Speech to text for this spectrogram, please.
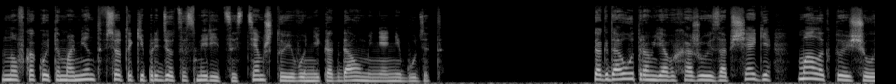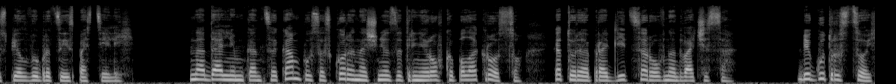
Но в какой-то момент все-таки придется смириться с тем, что его никогда у меня не будет. Когда утром я выхожу из общаги, мало кто еще успел выбраться из постелей. На дальнем конце кампуса скоро начнется тренировка по лакроссу, которая продлится ровно два часа. Бегу трусцой,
